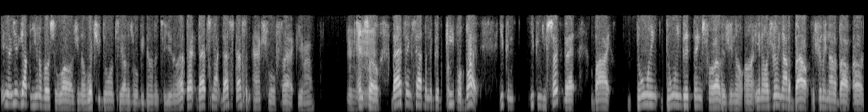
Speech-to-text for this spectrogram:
you, know, you got the universal laws. You know what you do unto others will be done unto you. You know that, that that's not that's that's an actual fact. You know, and so bad things happen to good people, but you can you can usurp that by doing doing good things for others. You know, uh, you know it's really not about it's really not about us.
